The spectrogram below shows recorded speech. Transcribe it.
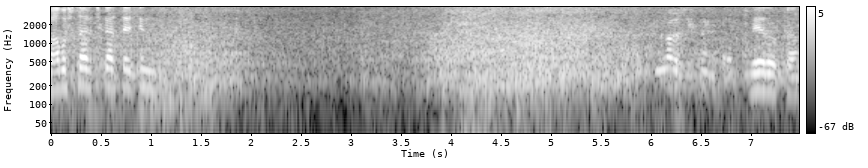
Babuşları çıkar sen şimdi. Şunları çeksen bir tarafa. Ver orta.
